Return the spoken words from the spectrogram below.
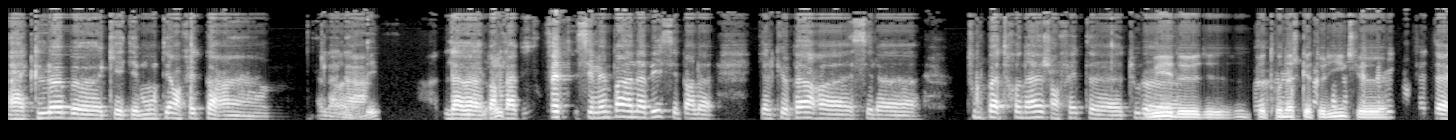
un club euh, qui a été monté en fait par un la- la- par l'abbé. En fait, c'est même pas un abbé, c'est par le quelque part, euh, c'est le tout le patronage en fait, euh, tout le oui, de, de patronage catholique. euh, catholique, en fait, euh,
